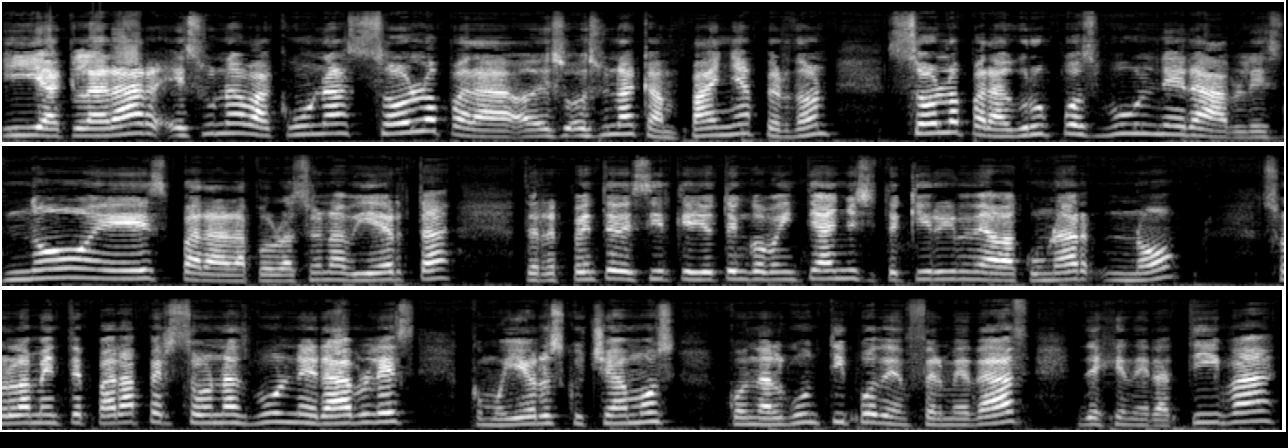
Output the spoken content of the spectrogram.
Y aclarar, es una vacuna solo para, es, una campaña, perdón, solo para grupos vulnerables, no es para la población abierta. De repente decir que yo tengo 20 años y te quiero irme a vacunar, no solamente para personas vulnerables, como ya lo escuchamos, con algún tipo de enfermedad degenerativa,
